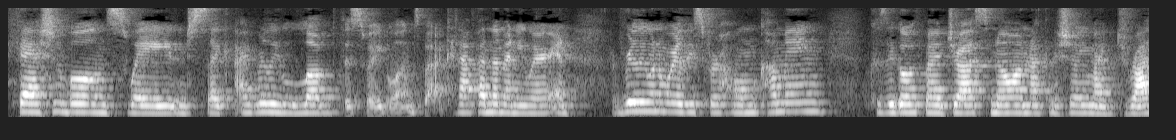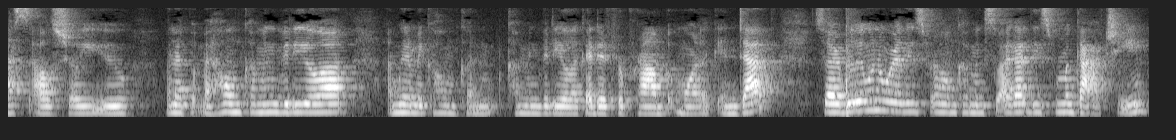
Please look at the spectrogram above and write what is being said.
fashionable and suede and just like I really loved the suede ones but I could not find them anywhere and I really want to wear these for homecoming because they go with my dress. No, I'm not going to show you my dress. I'll show you when I put my homecoming video up. I'm going to make a homecoming video like I did for prom, but more like in depth. So I really want to wear these for homecoming. So I got these from A'GACI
